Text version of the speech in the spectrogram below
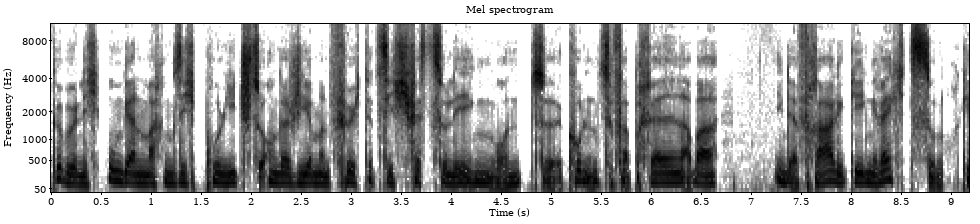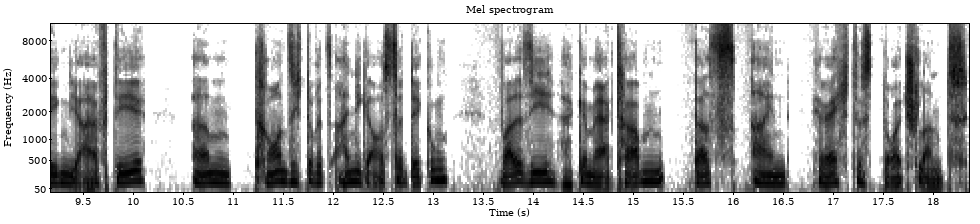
gewöhnlich ungern machen, sich politisch zu engagieren. Man fürchtet sich festzulegen und äh, Kunden zu verprellen. Aber in der Frage gegen rechts und auch gegen die AfD ähm, trauen sich doch jetzt einige aus der Deckung, weil sie gemerkt haben, dass ein rechtes Deutschland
